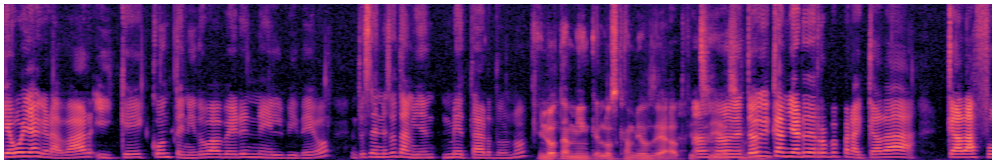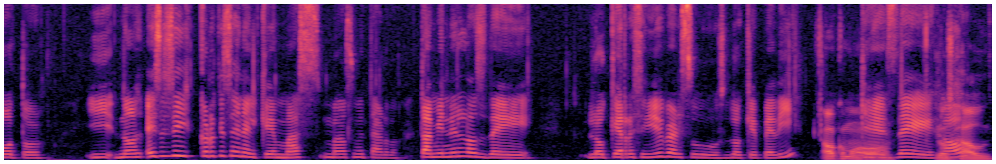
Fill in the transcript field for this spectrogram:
qué voy a grabar y qué contenido va a haber en el video. Entonces en eso también me tardo, ¿no? Y luego también que los cambios de outfits. Ajá, me tengo que cambiar de ropa para cada, cada foto. Y no, ese sí creo que es en el que más, más me tardo. También en los de lo que recibí versus lo que pedí. Oh, como que es de los haul,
